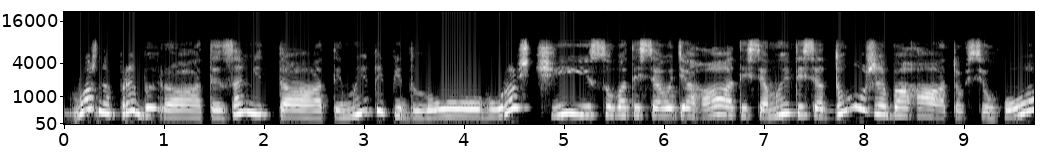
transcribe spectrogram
можна прибирати, замітати, мити підлогу, розчісуватися, одягатися, митися дуже багато всього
